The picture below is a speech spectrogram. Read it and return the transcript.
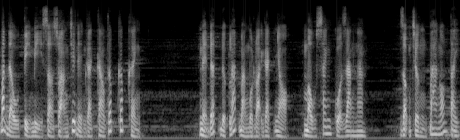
bắt đầu tỉ mỉ sờ soạng trên nền gạch cao thấp cấp khảnh. Nền đất được lát bằng một loại gạch nhỏ màu xanh của Giang Nam, rộng chừng ba ngón tay,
